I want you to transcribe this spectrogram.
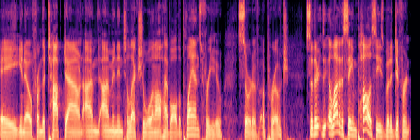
a you know from the top down. I'm I'm an intellectual and I'll have all the plans for you sort of approach. So there a lot of the same policies, but a different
